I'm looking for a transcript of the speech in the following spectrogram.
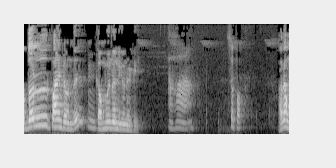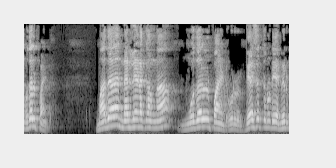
முதல் பாயிண்ட் வந்து கம்யூனல் யூனிட்டி ஆஹா. சூப்பர். அதான் முதல் பாயிண்ட் மத நல்லிணக்கம் தான் முதல் பாயிண்ட் ஒரு தேசத்தினுடைய நிர்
